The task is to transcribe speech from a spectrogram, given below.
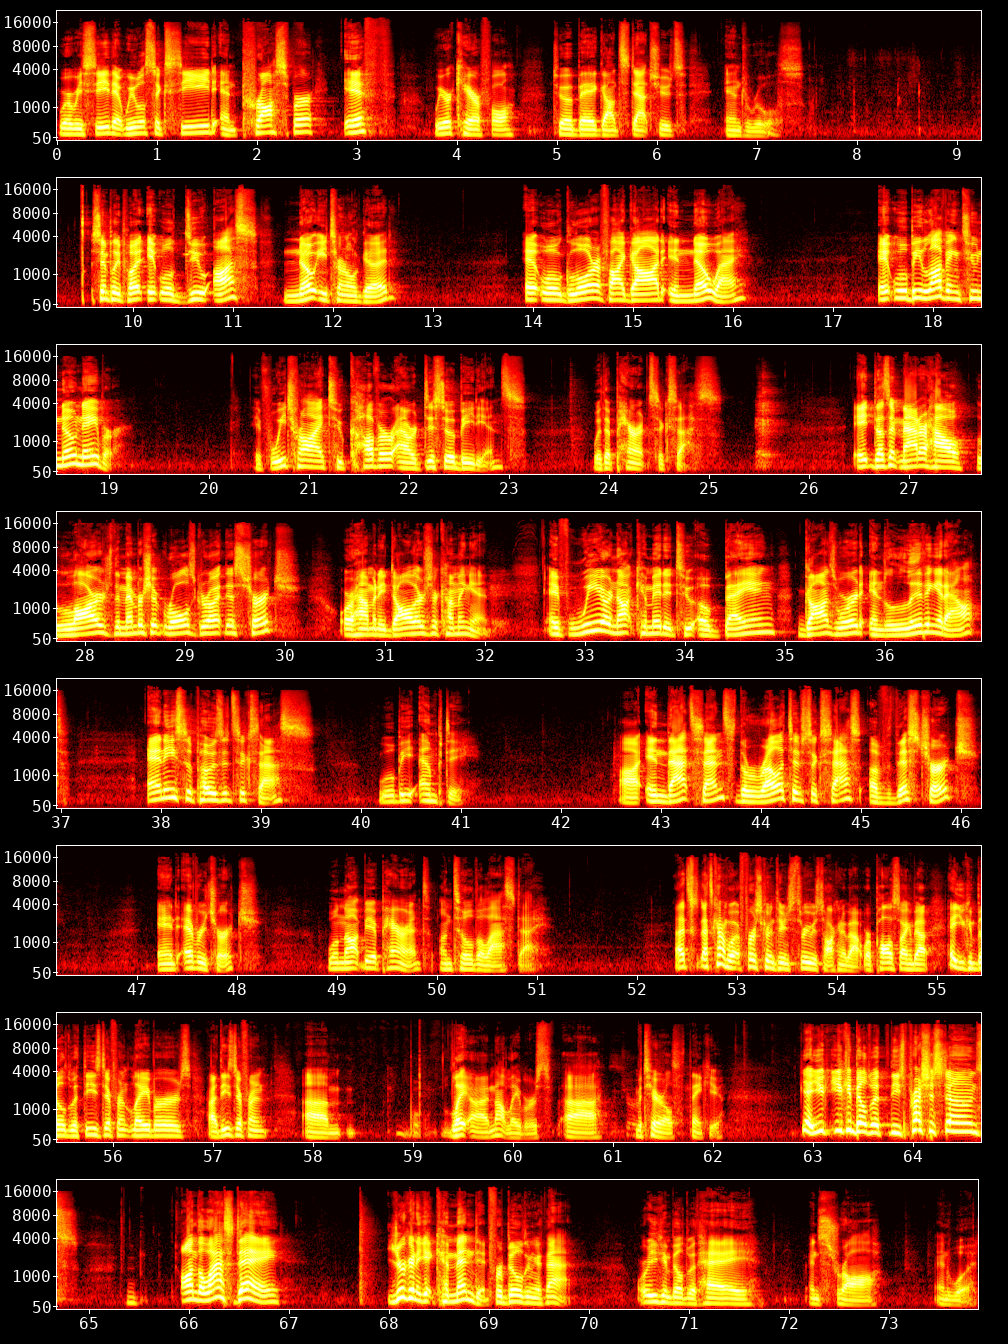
where we see that we will succeed and prosper if we are careful to obey God's statutes and rules. Simply put, it will do us no eternal good. It will glorify God in no way. It will be loving to no neighbor if we try to cover our disobedience with apparent success. It doesn't matter how large the membership rolls grow at this church or how many dollars are coming in. If we are not committed to obeying God's word and living it out, any supposed success will be empty. Uh, in that sense, the relative success of this church and every church will not be apparent until the last day. That's, that's kind of what 1 Corinthians 3 was talking about, where Paul's talking about, hey, you can build with these different labors, uh, these different, um, la- uh, not labors, uh, materials. Thank you. Yeah, you, you can build with these precious stones. On the last day, you're going to get commended for building with that. Or you can build with hay and straw and wood,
